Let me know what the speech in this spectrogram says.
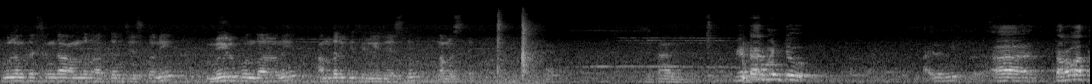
కూలంకషంగా అందరూ అర్థం చేసుకొని మేలు పొందాలని అందరికీ తెలియజేస్తూ నమస్తే. రిటైర్మెంట్. తర్వాత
